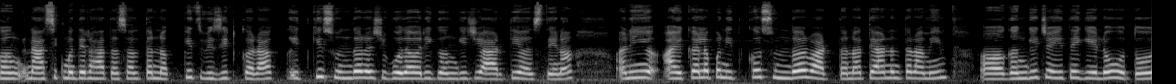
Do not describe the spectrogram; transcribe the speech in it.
गंग नाशिकमध्ये राहत असाल तर नक्कीच व्हिजिट करा. इतकी सुंदर अशी गोदावरी गंगेची आरती असते ना. आणि ऐकायला पण इतकं सुंदर वाटतं ना. त्यानंतर आम्ही गंगेच्या इथे गेलो होतो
